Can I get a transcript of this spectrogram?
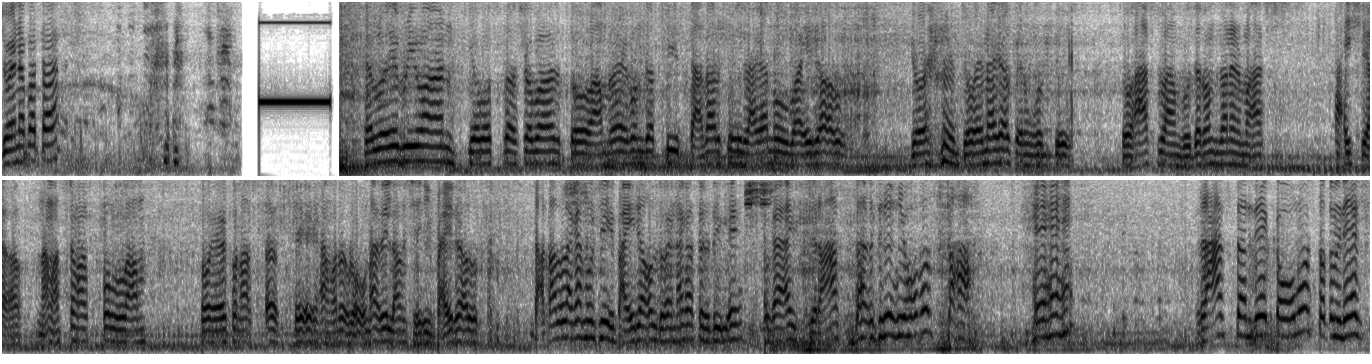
জয়না পাতা হ্যালো এভরিওয়ান কি অবস্থা সবার? তো আমরা এখন যাচ্ছি দাদার সেই লাগানো ভাইরাল জয়না গাছের মধ্যে। তো আসলাম রোজা রমজানের মাস। আইসা নামাজ টামাজ পড়লাম। তো এখন আস্তে আস্তে আমরা রওনা দিলাম সেই ভাইরাল দাদার লাগানো সেই ভাইরাল জয়না গাছের দিকে। তো গাইস রাস্তার যে অবস্থা হ্যাঁ রাস্তার যে একটা অবস্থা তুমি দেখছ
